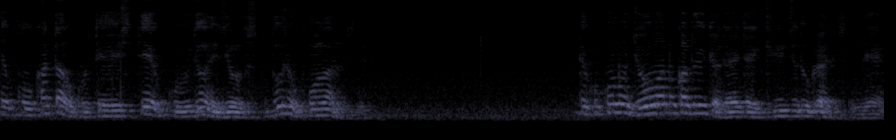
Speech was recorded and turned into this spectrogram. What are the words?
でこう肩を固定してこう腕をねじろうとするとどうしてもこうなるんですね。でここの上腕の可動域は大体90度ぐらいですんで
